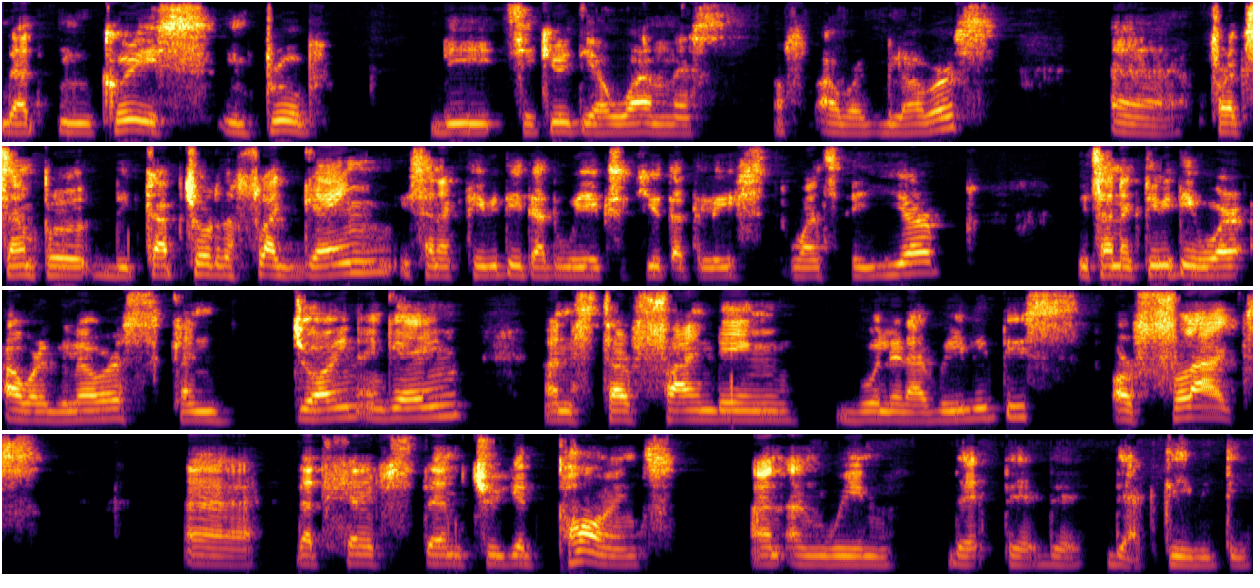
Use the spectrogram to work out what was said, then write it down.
that increase, improve the security awareness of our Globers. Uh, for example, the capture the flag game is an activity that we execute at least once a year. It's an activity where our Globers can join a game and start finding vulnerabilities or flags uh, that helps them to get points and, and win the, the, the, the, activity.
